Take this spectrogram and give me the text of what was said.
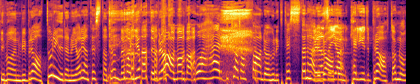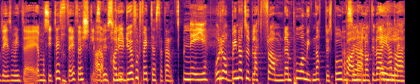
det var en vibrator i den och jag har redan testat den. Den var jättebra. Man bara, åh herre, det är klart som fan du har hunnit testa den här Men vibratorn. alltså, jag kan ju inte prata om någonting som inte... Jag måste ju testa det först. Liksom. Ja, så- har du, du har fortfarande inte testat den? Nej, och Robin har typ lagt fram den på mitt nattduksbord Alltså, bara när han åkte iväg. Han bara,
